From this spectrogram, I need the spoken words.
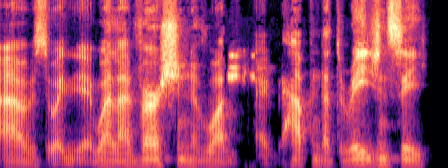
uh, well, a version of what happened at the Regency.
